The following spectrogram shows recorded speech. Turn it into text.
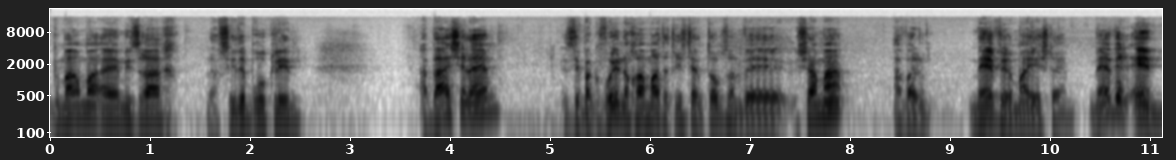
גמר מ- אה, מזרח, להפסיד לברוקלין. הבעיה שלהם זה בגבוהים, נכון אמרת טריסטן תומפסון ושמה, אבל מעבר, מה יש להם? מעבר אין.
